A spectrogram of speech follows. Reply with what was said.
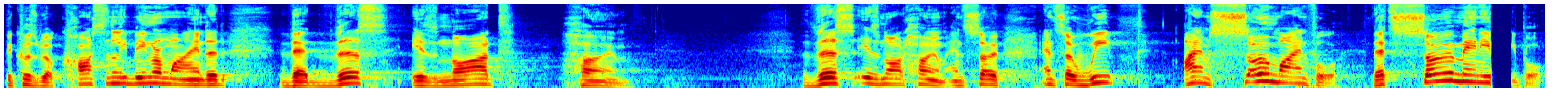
because we're constantly being reminded that this is not home. This is not home. And so, and so we, I am so mindful that so many people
